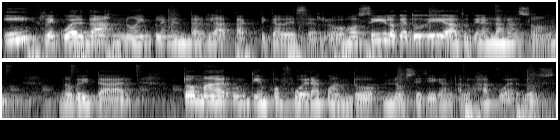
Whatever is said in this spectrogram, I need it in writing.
y recuerda no implementar la táctica de cerrojo. Sí, lo que tú digas, tú tienes la razón. No gritar. Tomar un tiempo fuera cuando no se llegan a los acuerdos.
